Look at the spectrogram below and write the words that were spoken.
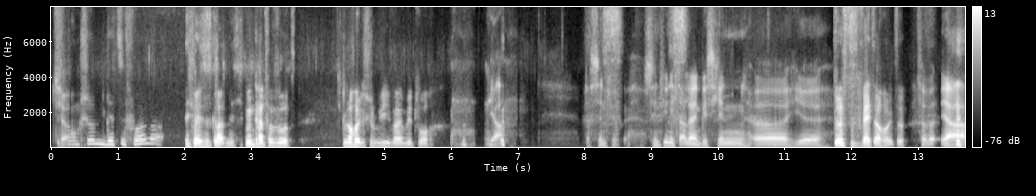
Ist Tja, morgen schon die letzte Folge? Ich weiß es gerade nicht. Ich bin gerade verwirrt. Ich bin auch heute schon wie bei Mittwoch. ja. Das sind wir, sind wir nicht alle ein bisschen äh, hier. Das ist das Wetter heute. verwir- Ja,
